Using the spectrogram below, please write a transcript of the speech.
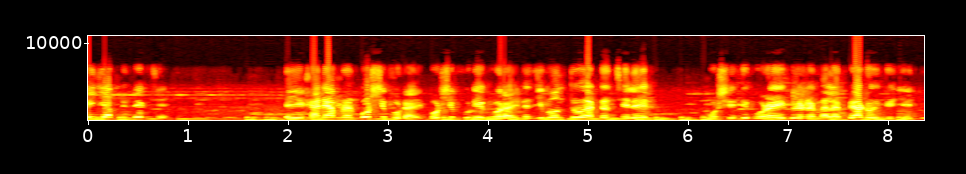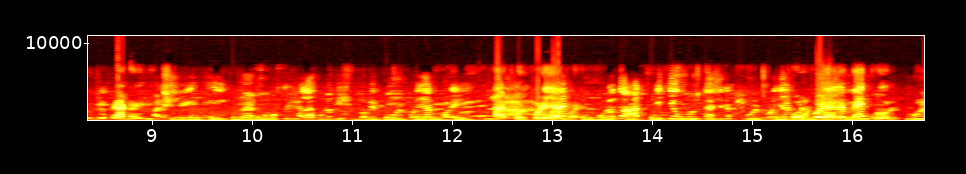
এই যে আপনি দেখছেন এখানে আপনার বড়শি ফুটায় বড়শি ফুটিয়ে ঘোরায় এটা জীবন্ত একটা ছেলের বড়শি দিয়ে ঘোরায় এগুলো একটা মেলায় বিরাট হয়ে গেছে দুটো বিরাট হয়ে গেছে সমস্ত খেলাগুলো কি ফুল হ্যাঁ ফুল মানে মূলত আজকে যে অনুষ্ঠান সেটা ফুল ফুল পর পড়ে থেকে- মেন ফুল। ফুল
